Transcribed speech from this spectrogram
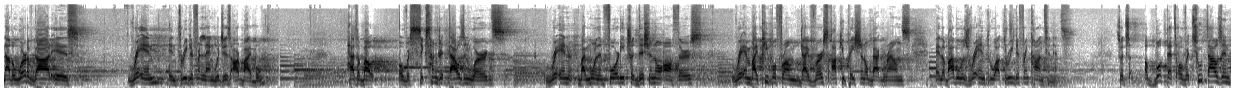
Now, the Word of God is written in three different languages. Our Bible has about over 600,000 words, written by more than 40 traditional authors, written by people from diverse occupational backgrounds, and the Bible was written throughout three different continents. So it's a book that's over 2,000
